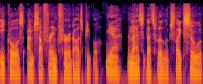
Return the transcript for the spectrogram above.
equals I'm suffering for God's people Yeah, and that's that's what it looks like. So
